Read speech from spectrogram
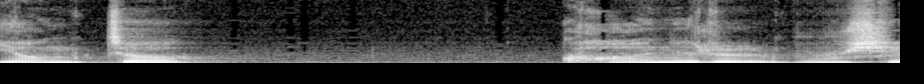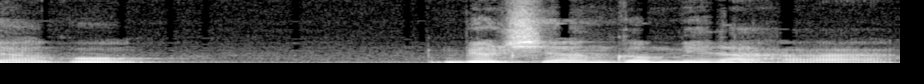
영적 권위를 무시하고 멸시한 겁니다.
